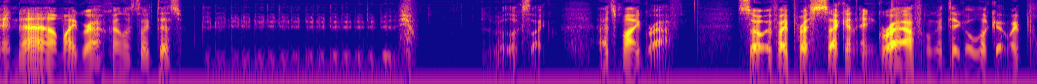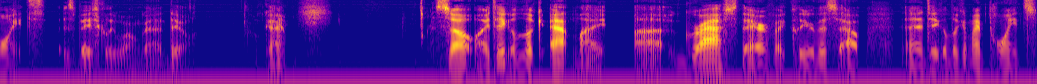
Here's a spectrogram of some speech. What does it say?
And now my graph kind of looks like this. That's what it looks like. That's my graph. So if I press second and graph, I'm going to take a look at my points, is basically what I'm going to do. Okay? So I take a look at my uh, graphs there, if I clear this out, and take a look at my points,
